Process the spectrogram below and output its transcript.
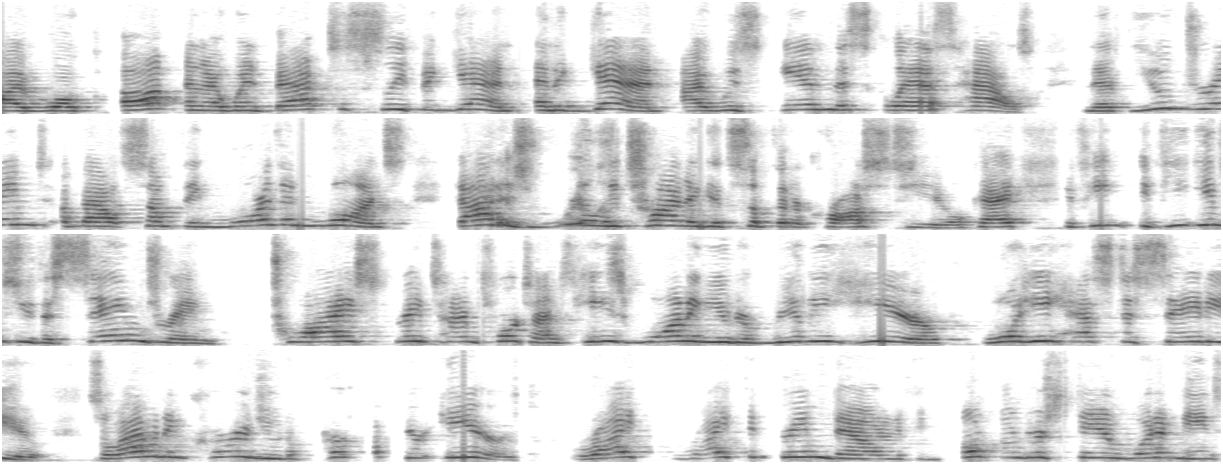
I woke up and I went back to sleep again, and again I was in this glass house. Now, if you dreamed about something more than once, God is really trying to get something across to you. Okay, if he if he gives you the same dream twice, three times, four times, he's wanting you to really hear what he has to say to you. So I would encourage you to perk up your ears, write write the dream down, and if you don't understand what it means,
